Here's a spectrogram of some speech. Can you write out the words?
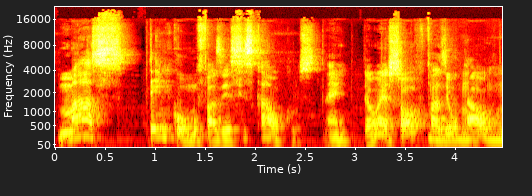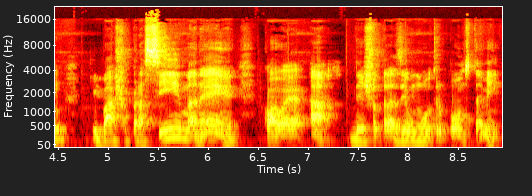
Mas tem como fazer esses cálculos, né? Então é só fazer o uhum, um cálculo uhum. de baixo para cima, né? Qual é? Ah, deixa eu trazer um outro ponto também.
